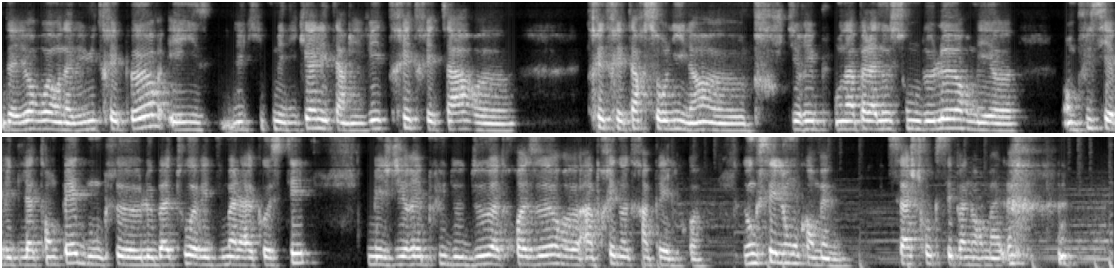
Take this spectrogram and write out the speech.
D'ailleurs, ouais, on avait eu très peur et l'équipe médicale est arrivée très très tard, euh, très très tard sur l'île. Hein. Euh, je dirais, on n'a pas la notion de l'heure, mais en plus il y avait de la tempête, donc le, le bateau avait du mal à accoster. Mais je dirais plus de deux à trois heures après notre appel, quoi. Donc c'est long quand même. Ça, je trouve que c'est pas normal.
